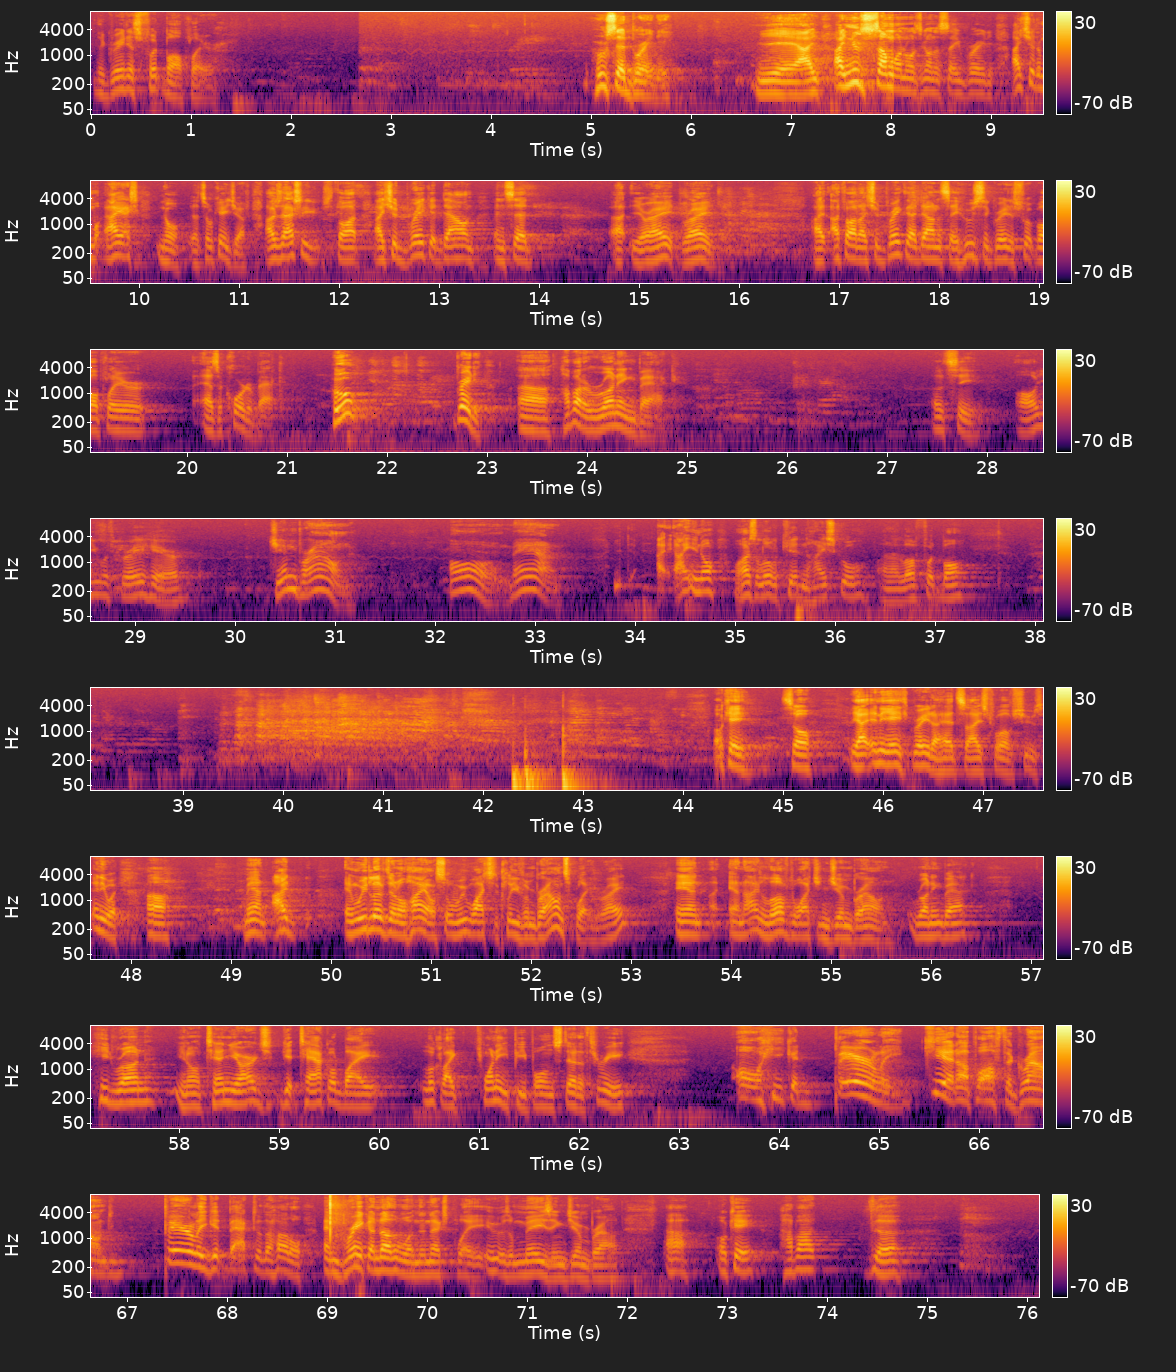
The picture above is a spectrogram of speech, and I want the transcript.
the greatest football player? Who said Brady? Yeah, I, I knew someone was going to say Brady. I should have, I actually, no, that's okay, Jeff. I was actually thought I should break it down and said, uh, you're right, right. I, I thought I should break that down and say, who's the greatest football player as a quarterback? Who? Brady. Uh, how about a running back? Let's see. All you with gray hair. Jim Brown. Oh, man. I, I, you know, when I was a little kid in high school and I loved football. okay, so yeah, in the eighth grade I had size 12 shoes. Anyway, uh, man, I and we lived in Ohio, so we watched the Cleveland Browns play, right? And and I loved watching Jim Brown, running back. He'd run, you know, 10 yards, get tackled by look like 20 people instead of three oh, he could barely get up off the ground, barely get back to the huddle, and break another one the next play. It was amazing, Jim Brown. Uh, okay, how about the,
